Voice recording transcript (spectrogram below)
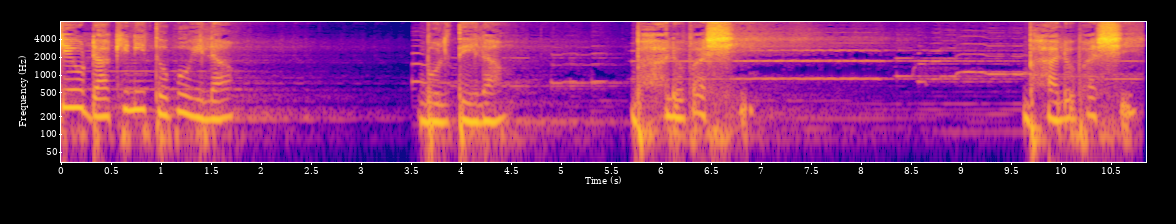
কেউ ডাকেনি তবু এলাম, বলতে এলাম ভালোবাসি ভালোবাসি।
